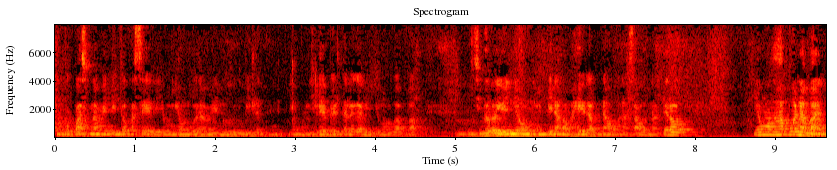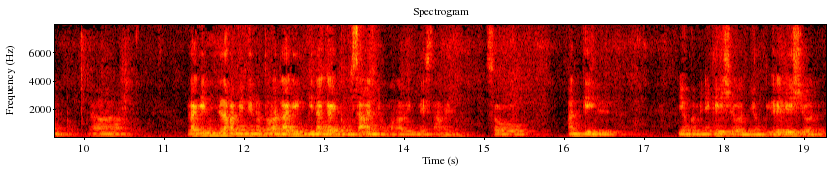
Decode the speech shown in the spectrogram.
nung pagpasok namin dito kasi yung Nihongo namin, yung level talaga medyo mababa. Mm. Siguro yun yung pinakamahirap na una sa una. Pero, yung mga hapon naman, ah, lagi nila kami tinuturuan, laging ginaguide kung saan yung mga weakness namin. So, until yung communication, yung relation,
